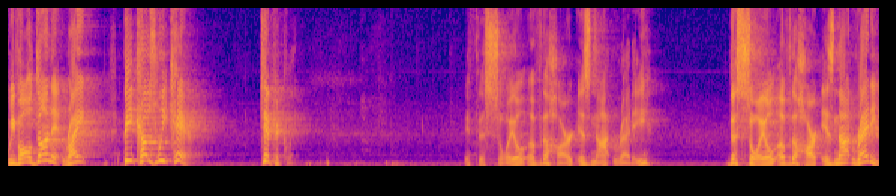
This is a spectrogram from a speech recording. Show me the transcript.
We've all done it, right? Because we care, typically. If the soil of the heart is not ready, the soil of the heart is not ready.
